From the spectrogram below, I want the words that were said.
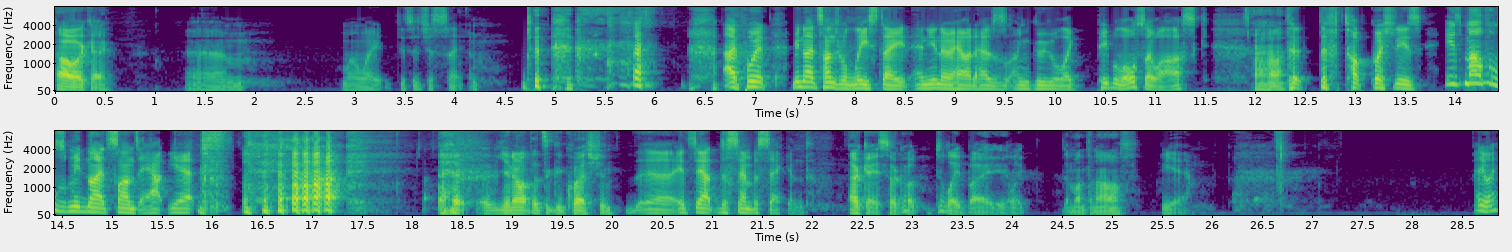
Oh, okay. Um, well, wait, this is just saying. I put Midnight Sun's release date, and you know how it has on Google. Like people also ask, Uh the, the top question is: Is Marvel's Midnight Suns out yet? you know what? That's a good question. uh, it's out December second. Okay, so it got delayed by like a month and a half. Yeah. Anyway,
